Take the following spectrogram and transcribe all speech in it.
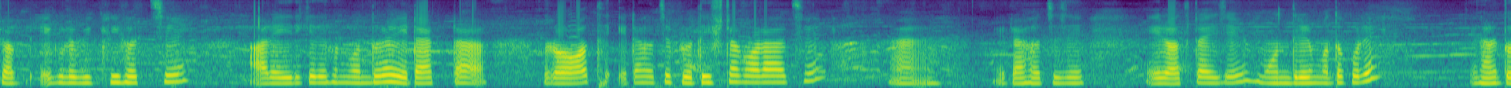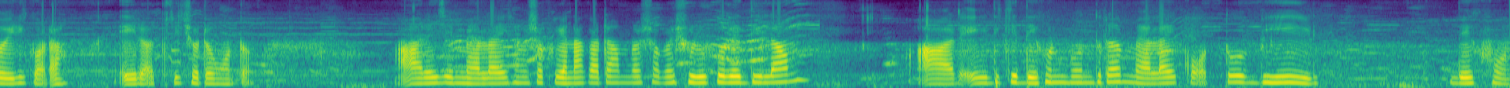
সব এগুলো বিক্রি হচ্ছে। আর এইদিকে দেখুন বন্ধুরা, এটা একটা রথ, এটা হচ্ছে প্রতিষ্ঠা করা আছে। হ্যাঁ এটা হচ্ছে যে এই রথটা এই যে মন্দিরের মতো করে এখানে তৈরি করা, এই রথটি ছোটো মতো আর এই যে মেলা, এখানে সব কেনাকাটা আমরা সবাই শুরু করে দিলাম। আর এইদিকে দেখুন বন্ধুরা, মেলায় কত ভিড়। দেখুন,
